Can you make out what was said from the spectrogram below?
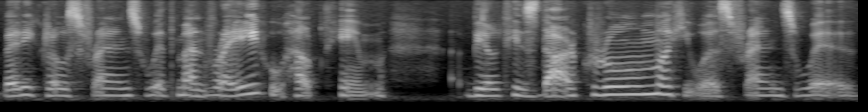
very close friends with Man Ray, who helped him built his dark room. He was friends with,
